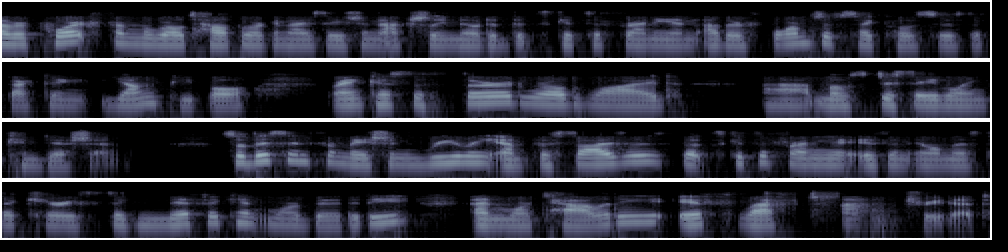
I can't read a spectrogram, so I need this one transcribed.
A report from the World Health Organization actually noted that schizophrenia and other forms of psychosis affecting young people rank as the third worldwide uh, most disabling condition. So this information really emphasizes that schizophrenia is an illness that carries significant morbidity and mortality if left untreated.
